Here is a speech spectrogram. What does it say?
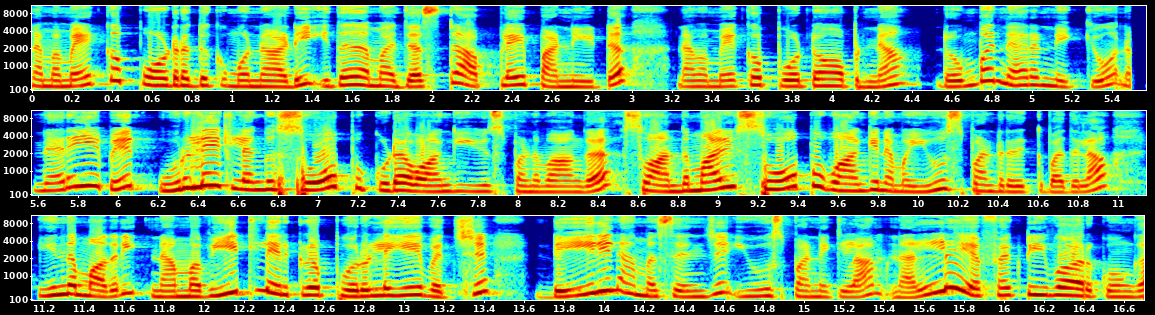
நம்ம மேக்கப் போடுறதுக்கு முன்னாடி இதை நம்ம ஜஸ்ட் அப்ளை பண்ணிவிட்டு நம்ம மேக்கப் போட்டோம் அப்படின்னா ரொம்ப நேரம் நிற்கும் நிறைய பேர் உருளைக்கிழங்கு சோப்பு கூட வாங்கி யூஸ் பண்ணுவாங்க. ஸோ அந்த மாதிரி சோப்பு வாங்கி நம்ம யூஸ் பண்ணுறதுக்கு பதிலாக இந்த மாதிரி நம்ம வீட்டில் இருக்கிற பொருளையே வச்சு டெய்லி நம்ம செஞ்சு யூஸ் பண்ணிக்கலாம். நல்ல எஃபெக்டிவாக இருக்குங்க.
